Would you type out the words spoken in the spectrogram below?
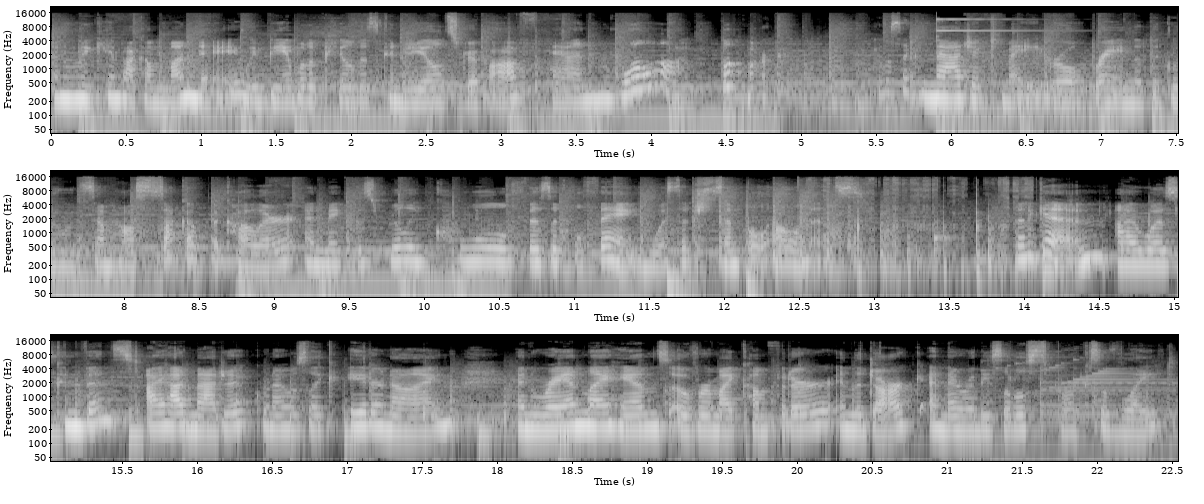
And when we came back on Monday, we'd be able to peel this congealed strip off and voila, bookmark was like magic to my eight-year-old brain that the glue would somehow suck up the color and make this really cool physical thing with such simple elements. Then again, I was convinced I had magic when I was like eight or nine and ran my hands over my comforter in the dark and there were these little sparks of light.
